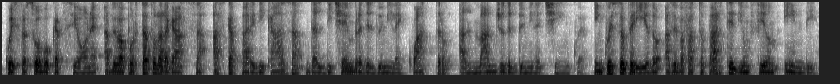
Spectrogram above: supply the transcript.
Questa sua vocazione aveva portato la ragazza a scappare di casa dal dicembre del 2004 al maggio del 2005. In questo periodo aveva fatto parte di un film indie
